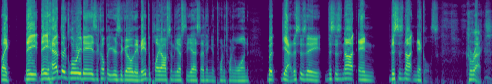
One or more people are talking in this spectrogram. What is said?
Like they they had their glory days a couple years ago. They made the playoffs in the FCS, I think, in 2021. But yeah, this is a this is not and this is not Nichols. Correct.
